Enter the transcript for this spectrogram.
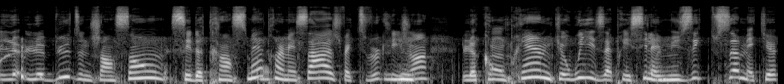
le, but d'une chanson, c'est de transmettre un message. Fait que tu veux que les mhm. gens le comprennent, que oui, ils apprécient la musique, tout ça, mais que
